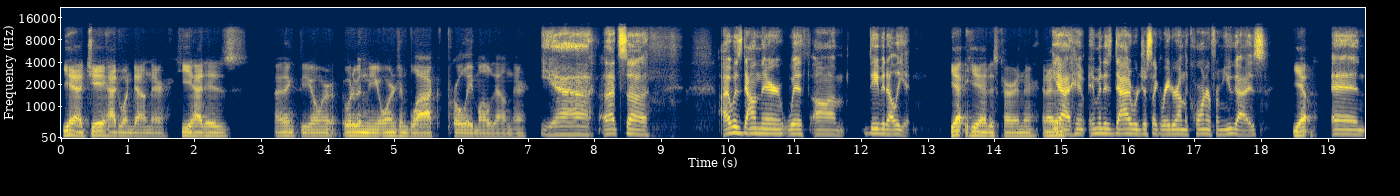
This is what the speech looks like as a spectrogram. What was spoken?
Yeah, Jay had one down there. He had his, I think the or it would have been the orange and black pro late model down there. yeah, that's, uh, I was down there with, um, David Elliott. Yeah, he had his car in there, and I yeah. think, Him, him and his dad were just like right around the corner from you guys. yep, And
